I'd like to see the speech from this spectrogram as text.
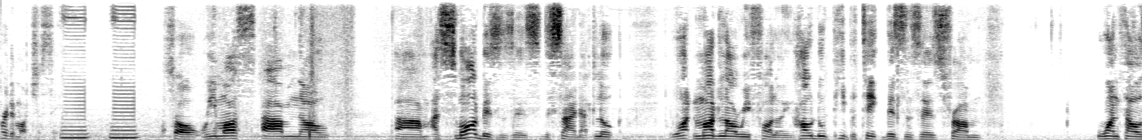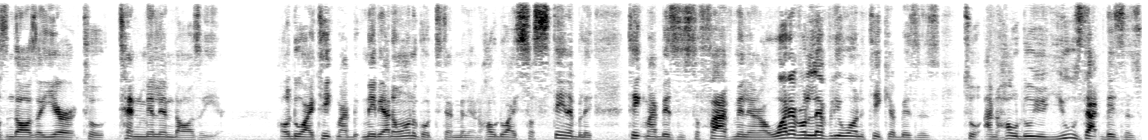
pretty much the same. So we must um, now, um, as small businesses, decide that look, what model are we following? How do people take businesses from $1,000 a year to $10 million a year? How do I take my, maybe I don't want to go to 10 million. How do I sustainably take my business to 5 million or whatever level you want to take your business to? And how do you use that business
